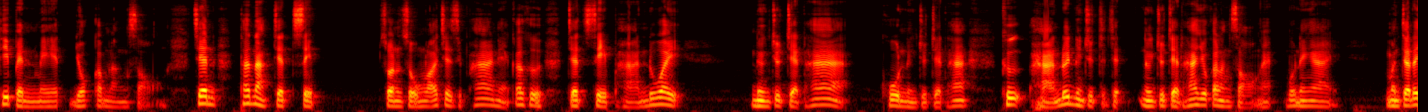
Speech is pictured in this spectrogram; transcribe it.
ที่เป็นเมตรยกกำลังสอง เช่นถ้าหนัก 70 ส่วนสูง 175 เนี่ยก็คือ 70 หารด้วย 1.75 คูณ 1.75 คือหารด้วย 1.7 1.75 ยกกำลังสองอะพูดง่ายๆ มันจะได้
